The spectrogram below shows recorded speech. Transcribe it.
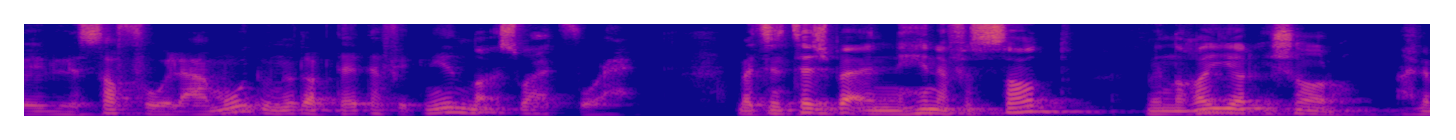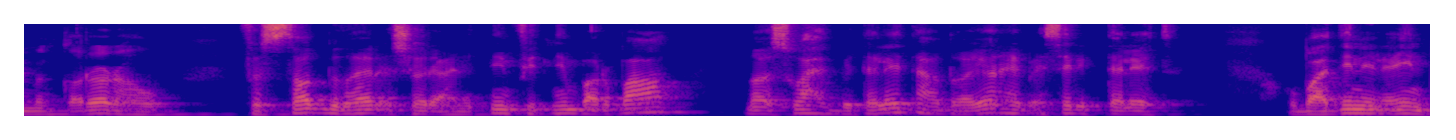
الصف والعمود ونضرب 3 في 2 ناقص 1 في 1 ما تنساش بقى ان هنا في الصاد بنغير إشارة. إحنا بنكررها اهو. في الصاد بتغير إشارة يعني 2 في 2 ب 4 ناقص 1 ب 3 هتغيرها يبقى سالب 3 وبعدين العين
